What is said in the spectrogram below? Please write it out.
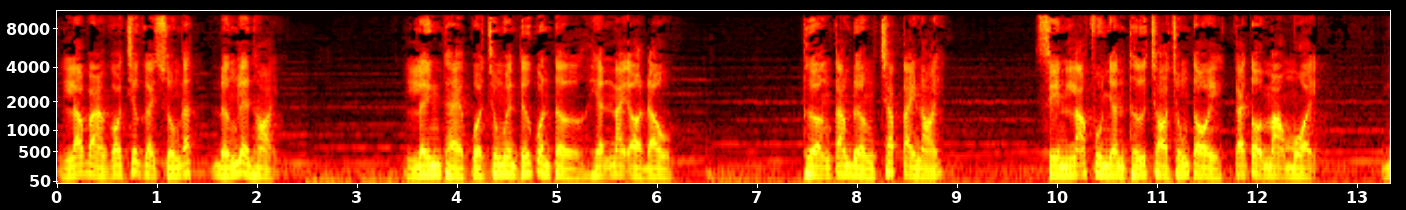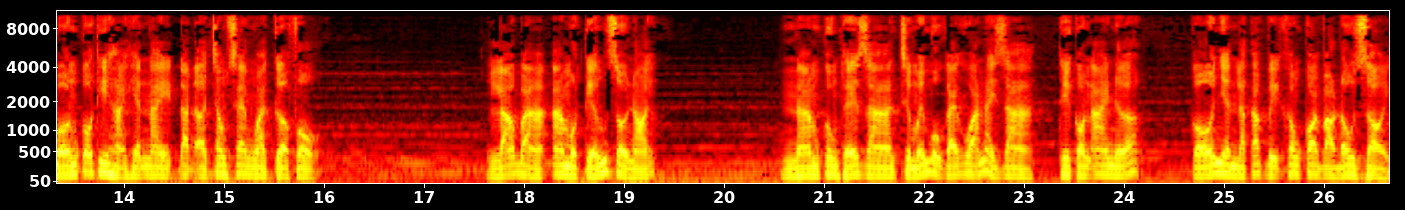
Lão bà gõ chiếc gậy xuống đất, Đứng lên hỏi. Linh thể của Trung Nguyên Tứ Quân Tử hiện nay ở đâu? Thượng Tam Đường chắp tay nói, Xin lão phu nhân thứ cho chúng tôi Cái tội mạo muội. Bốn cỗ thi hải hiện nay đặt ở trong xe ngoài cửa phủ. Lão bà a một tiếng rồi nói, Nam cung thế gia trừ mấy mụ gái quá này ra Thì còn ai nữa? Cố nhiên là các vị không coi vào đâu rồi.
